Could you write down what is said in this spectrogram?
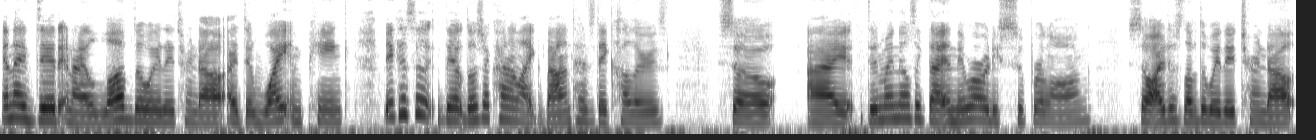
and I did, and I love the way they turned out. I did white and pink because those are kind of like Valentine's Day colors. So I did my nails like that, and they were already super long. So I just love the way they turned out.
